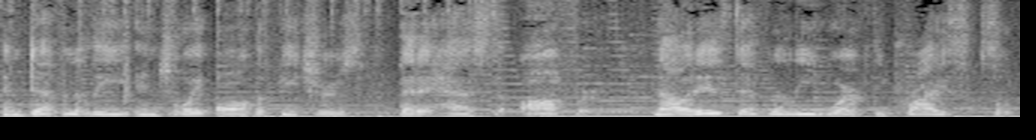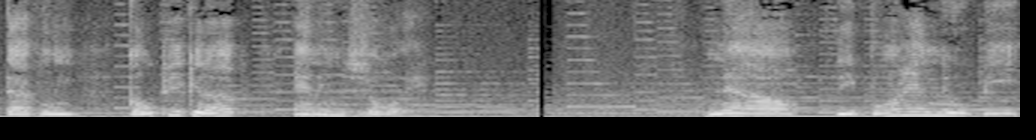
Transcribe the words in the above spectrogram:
and definitely enjoy all the features that it has to offer. Now, it is definitely worth the price, so definitely go pick it up and enjoy. Now, the brand new beat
